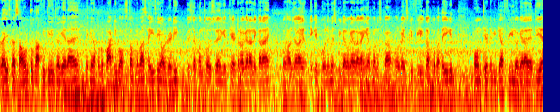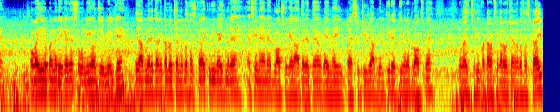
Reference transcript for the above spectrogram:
गाइस इसका साउंड तो काफ़ी तेज़ वगैरह है, लेकिन अपन को पार्टी बॉक्स तो अपने पास है ही, सही ऑलरेडी तो अपन रहे हैं कि थिएटर वगैरह लेकर आए और हर जगह एक एक कोने में स्पीकर वगैरह लगाएँगे अपन उसका। और गाइस की फील तो आपको बताइए कि होम थिएटर की क्या फील वगैरह रहती है। तो गाइस अपन ने देखे थे सोनी और जेबीएल के। फिर आप मेरे जाकर कर लो चैनल को सब्सक्राइब, क्योंकि गाइस मेरे ऐसे नए नए ब्लॉग्स वगैरह आते रहते हैं और गाइस नई इंटरेस्टिंग चीज़ें आप मिलती रहती है मेरे ब्लॉग्स में। तो गाइस, चलिए फटाफट से करो चैनल को सब्सक्राइब।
